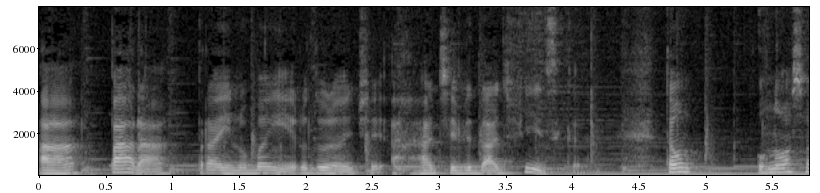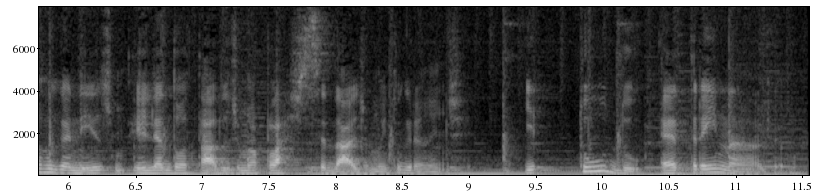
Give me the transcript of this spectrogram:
a parar para ir no banheiro durante a atividade física. Então, o nosso organismo ele é dotado de uma plasticidade muito grande e tudo é treinável.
